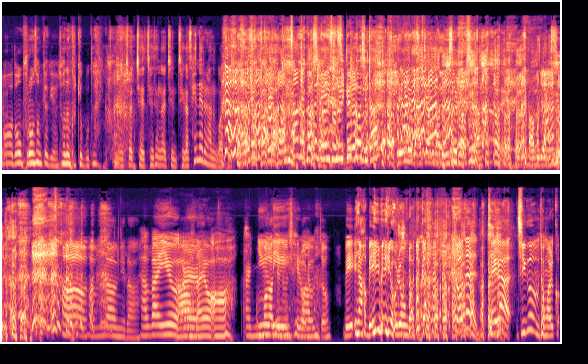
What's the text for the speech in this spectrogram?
어, 너무 부러운 성격이에요. 저는 그렇게 못하니까. 아니, 저 제 제 생각에 지금 제가 세뇌를 하는 것 같아요. 먼 산에 나는 내일 눈을 뜰 것이다. 내일을 맞이하고 나는 웃을 것이다. 네, 이렇게 마무리하겠습니다. 아, 감사합니다. How about you? 아, Our, 나요. 아, our 엄마가 되는 제일 mom. 어려운 점. 매, 그냥 매일매일이 어려운 것 같아요. 그러니까 저는 제가 지금 정말 거-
